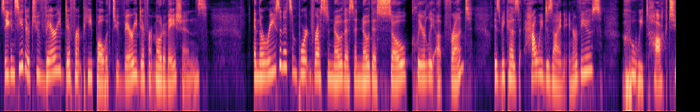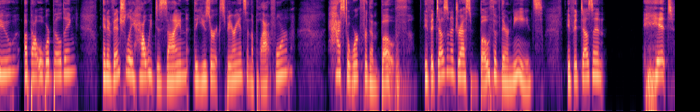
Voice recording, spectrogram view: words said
So you can see they're two very different people with two very different motivations. And the reason it's important for us to know this and know this so clearly up front is because how we design interviews, who we talk to about what we're building, and eventually how we design the user experience and the platform has to work for them both. If it doesn't address both of their needs, if it doesn't hit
